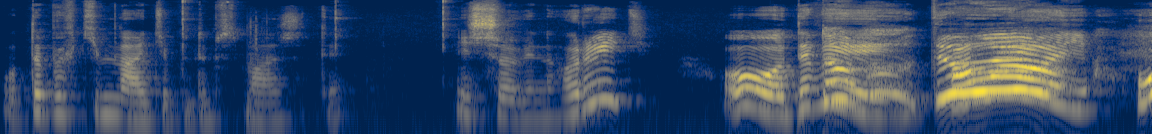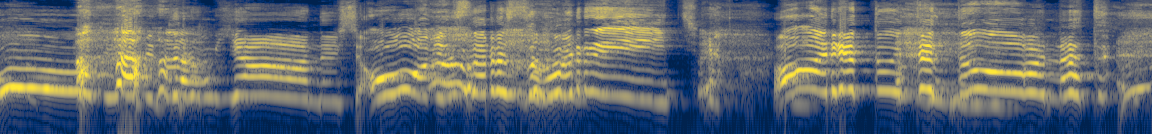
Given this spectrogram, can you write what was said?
у тебе в кімнаті будемо смажити. І що, він горить? О, диви! Та- диви! Палає! О, він підрум'янився! О, він зараз згорить! О, рятуйте донат!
